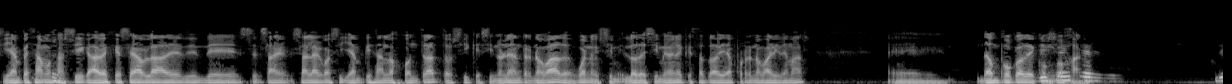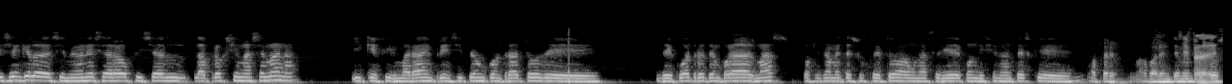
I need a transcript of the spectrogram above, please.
Si ya empezamos así, cada vez que se habla de, sale algo así, ya empiezan los contratos y que si no le han renovado, bueno, y lo de Simeone que está todavía por renovar y demás, eh, da un poco de congoja. Dicen que lo de Simeone se hará oficial la próxima semana y que firmará en principio un contrato de, de cuatro temporadas más, lógicamente sujeto a una serie de condicionantes que aparentemente pues,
